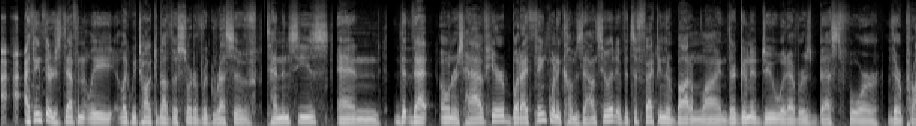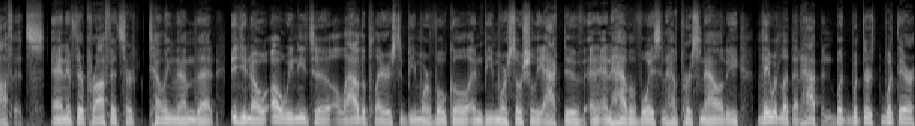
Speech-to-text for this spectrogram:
I, I think there's definitely like we talked about those sort of regressive tendencies and th- that owners have here. But I think when it comes down to it, if it's affecting their bottom line, they're going to do whatever is best for their profits. And if their profits are telling them that, you know, oh, we need to allow the players to be more vocal and be more socially active and, and have a voice and have personality, they would let that happen. But what their what their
